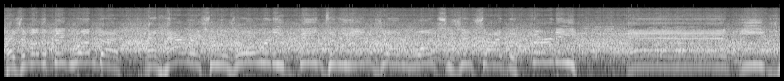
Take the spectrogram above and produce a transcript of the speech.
has another big run back. And Harris, who has already been to the end zone once, is inside the 30. And E.J.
